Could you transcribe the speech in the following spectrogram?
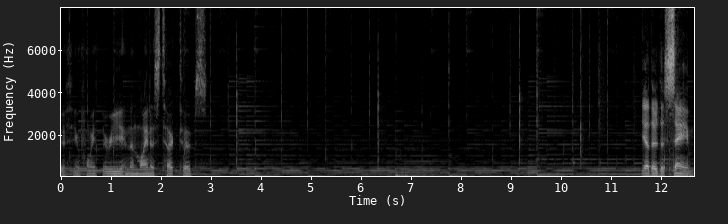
15.3, and then Linus Tech Tips. Yeah, they're the same.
